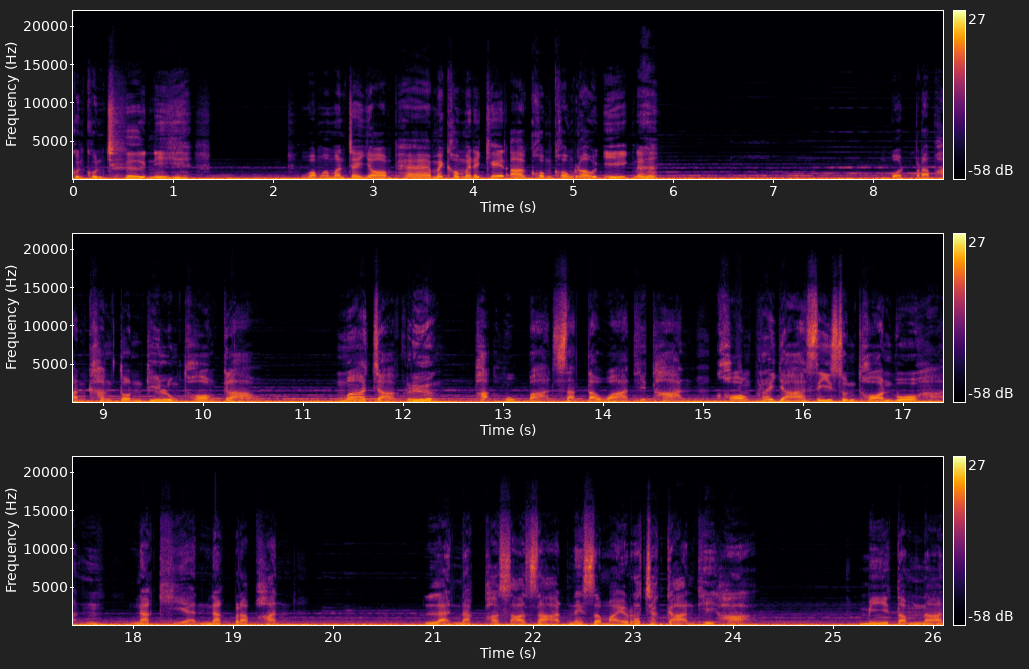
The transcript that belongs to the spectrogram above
คุ้นๆชื่อนี้ หวังว่ามันจะยอมแพ้ไม่เข้ามาในเขตอาคมของเราอีกนะ บทประพันธ์ข้างต้นที่ลุงทองกล่าว มาจากเรื่อง พระหุบาทสัตวาทิฐานของพระยาศรีสุนทรโวหาร นักเขียนนักประพันธ์ และนักภาษาศาสตร์ในสมัยรัชกาลที่ห้ามีตำนาน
